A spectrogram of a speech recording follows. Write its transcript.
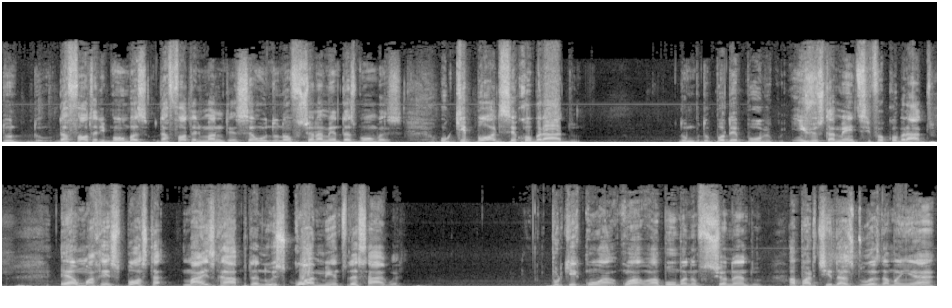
do- do- da falta de bombas, da falta de manutenção ou do não funcionamento das bombas. O que pode ser cobrado do, do poder público, injustamente, se for cobrado, é uma resposta mais rápida no escoamento dessa água. Porque com a, com a, a bomba não funcionando a partir das duas da manhã,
